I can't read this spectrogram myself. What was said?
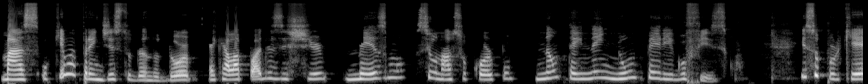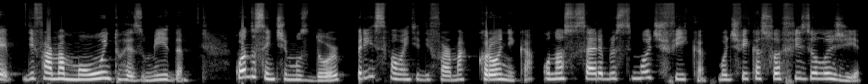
Mas o que eu aprendi estudando dor é que ela pode existir mesmo se o nosso corpo não tem nenhum perigo físico. Isso porque, de forma muito resumida, quando sentimos dor, principalmente de forma crônica, o nosso cérebro se modifica, modifica a sua fisiologia.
